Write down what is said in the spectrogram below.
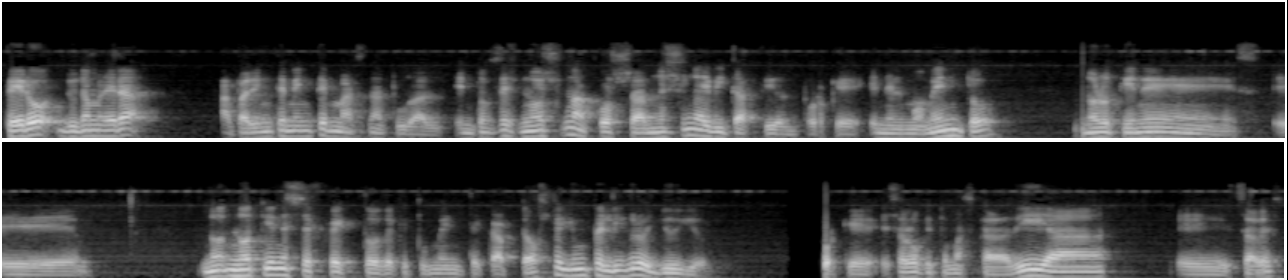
pero de una manera aparentemente más natural. Entonces, no es una cosa, no es una evitación, porque en el momento no lo tienes, eh, no, no, tienes efecto de que tu mente capta. Hostia, hay un peligro yuyo, porque es algo que tomas cada día, eh, ¿sabes?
